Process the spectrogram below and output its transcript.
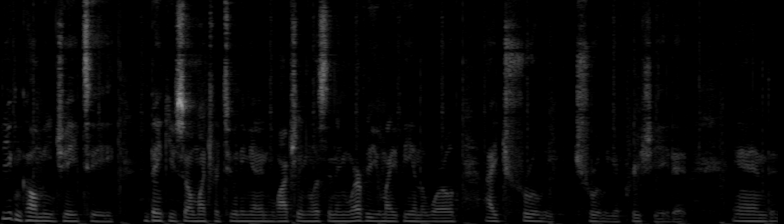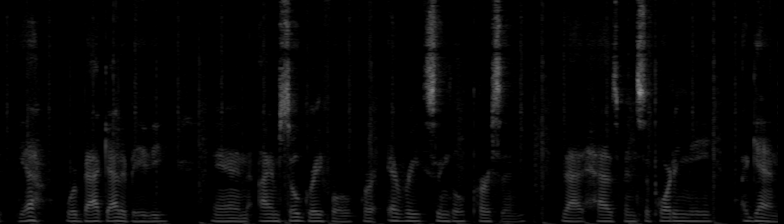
You can call me JT. Thank you so much for tuning in, watching, listening, wherever you might be in the world. I truly, truly appreciate it. And yeah, we're back at it, baby. And I am so grateful for every single person that has been supporting me again,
